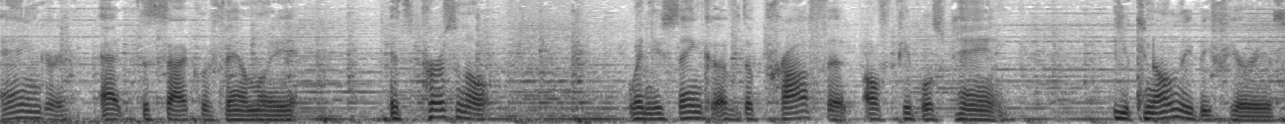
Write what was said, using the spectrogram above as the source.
anger at the Sackler family It's personal. When you think of the profit of people's pain, you can only be furious.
